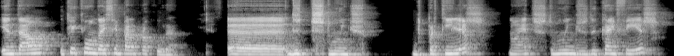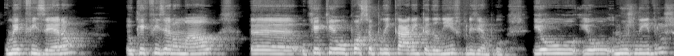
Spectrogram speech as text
Então, o que é que eu andei sempre à procura? Uh, de testemunhos, de partilhas, não é? Testemunhos de quem fez, como é que fizeram, o que é que fizeram mal, uh, o que é que eu posso aplicar em cada livro, por exemplo, eu, eu nos livros,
